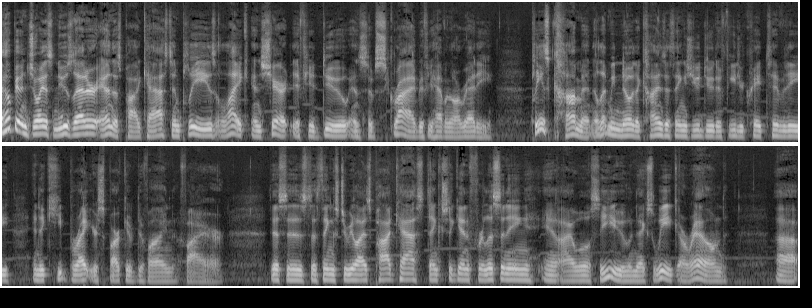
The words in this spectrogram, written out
I hope you enjoy this newsletter and this podcast, and please like and share it if you do, and subscribe if you haven't already. Please comment and let me know the kinds of things you do to feed your creativity and to keep bright your spark of divine fire. This is the Things to Realize podcast. Thanks again for listening, and I will see you next week around uh,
